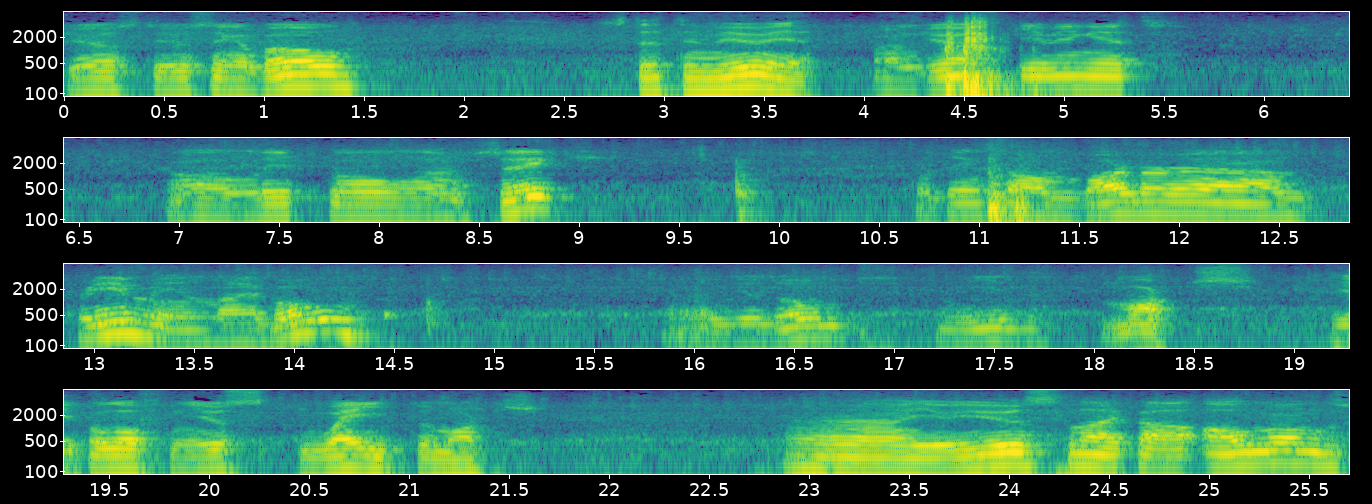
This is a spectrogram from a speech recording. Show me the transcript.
Just using a bowl. Steady view, yeah. I'm just giving it a little uh, shake. Putting some barber um, cream in my bowl you don't need much. People often use way too much. Uh, you use like a almond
